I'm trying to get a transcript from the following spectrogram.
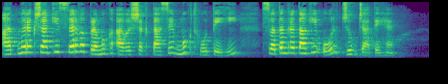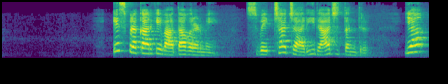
आत्मरक्षा की सर्व प्रमुख आवश्यकता से मुक्त होते ही स्वतंत्रता की ओर झुक जाते हैं। इस प्रकार के वातावरण में स्वेच्छाचारी राजतंत्र या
